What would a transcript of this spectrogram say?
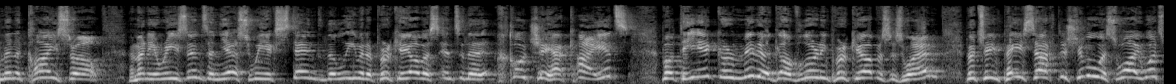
Minna Klai Yisrael, for many reasons, and yes, we extend the limit of Pirkei Avos into the Choche HaKayitz, but the Ikr Minog of learning Pirkei Avos is when? Between Pesach to Shavuos. Why? What's?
